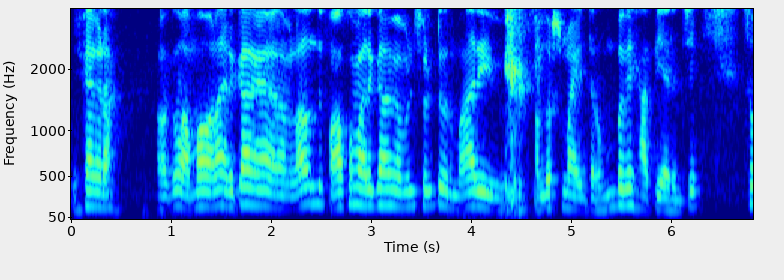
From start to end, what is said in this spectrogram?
இருக்காங்கடா. அவக்கும் அம்மாவெல்லாம் இருக்காங்க நம்மளாம் வந்து பாசமாக இருக்காங்க அப்படின்னு சொல்லிட்டு ஒரு மாதிரி சந்தோஷமாயிட்டேன் ரொம்பவே ஹாப்பியாக இருந்துச்சு. ஸோ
